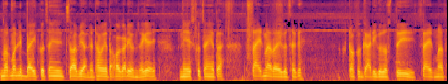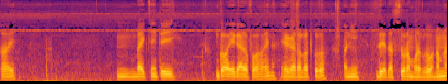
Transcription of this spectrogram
नर्मल्ली बाइकको चाहिँ चाबी हाल्ने ठाउँ यता अगाडि हुन्छ क्या है अनि यसको चाहिँ यता साइडमा रहेको छ क्या टक्क गाडीको जस्तै साइडमा छ है। बाइक चाहिँ त्यही ग एघार फ होइन एघार लटको हो। अनि दुई हजार सोह्र मोडलको भनौँ न।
